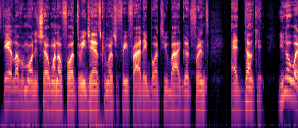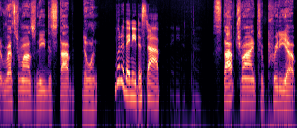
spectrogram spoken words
It's the Ed Lover Morning Show, 1043 Jams Commercial Free Friday, brought to you by good friends at Dunkin'. You know what restaurants need to stop doing? What do they need to stop? Stop trying to pretty up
